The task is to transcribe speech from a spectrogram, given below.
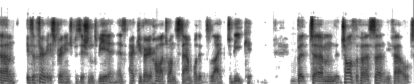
um, it's a very strange position to be in. It's actually very hard to understand what it was like to be king. Hmm. But um, Charles I certainly felt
